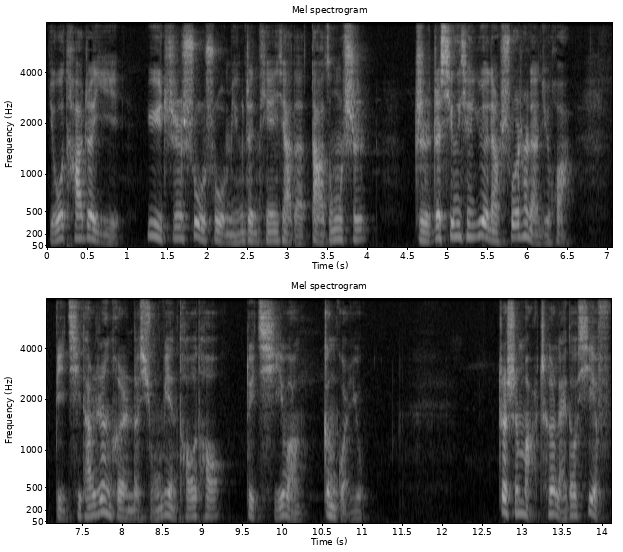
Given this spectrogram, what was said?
由他这以预知术数名震天下的大宗师。指着星星月亮说上两句话，比其他任何人的雄辩滔滔对齐王更管用。这时马车来到谢府，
